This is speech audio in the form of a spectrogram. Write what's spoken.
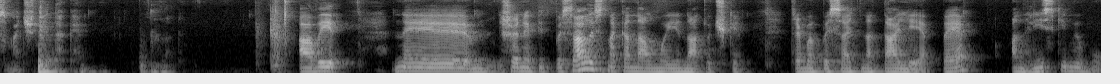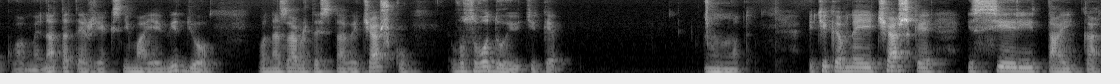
Смачне таке. А ви не, ще не підписались на канал мої наточки? Треба писати Наталія П англійськими буквами. Ната теж, як знімає відео, вона завжди ставить чашку з водою тільки. От. І тільки в неї чашки із серії Тайка.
